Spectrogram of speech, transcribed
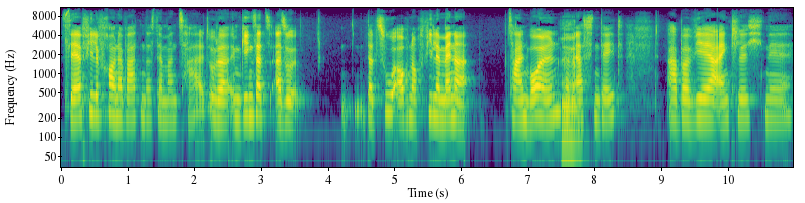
sehr viele Frauen erwarten, dass der Mann zahlt? Oder im Gegensatz, also dazu auch noch viele Männer zahlen wollen ja. beim ersten Date, aber wir ja eigentlich eine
